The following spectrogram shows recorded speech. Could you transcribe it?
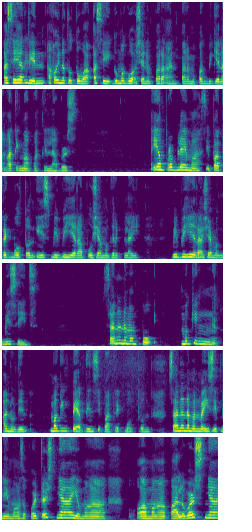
Uh, si Herlin, ako'y natutuwa kasi gumagawa siya ng paraan para mapagbigyan ng ating mga Patlin lovers. Ay ang problema, si Patrick Bolton is bibihira po siya mag-reply. Bibihira siya mag-message. Sana naman po, maging ano din, maging fair din si Patrick Bolton. Sana naman maisip niya yung mga supporters niya, yung mga uh, mga followers niya,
